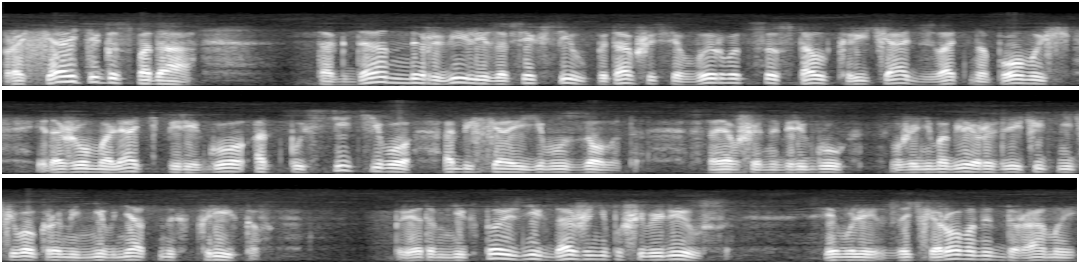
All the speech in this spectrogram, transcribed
Прощайте, господа!» Тогда Нервиль изо всех сил, пытавшийся вырваться, стал кричать, звать на помощь и даже умолять Перего отпустить его, обещая ему золото. Стоявшие на берегу уже не могли различить ничего, кроме невнятных криков — при этом никто из них даже не пошевелился. Все были зачарованы драмой,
